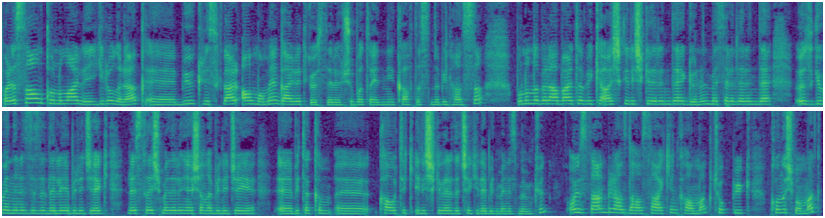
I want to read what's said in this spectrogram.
Parasal konularla ilgili olarak e, büyük riskler almamaya gayret gösterin Şubat ayının ilk haftasında bilhassa. Bununla beraber tabii ki aşk ilişkilerinde, gönül meselelerinde özgüveninizi zedeleyebilecek, resleşmelerin yaşanabileceği e, bir takım e, kaotik ilişkileri de çekilebilmeniz mümkün. O yüzden biraz daha sakin kalmak, çok büyük konuşmamak,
